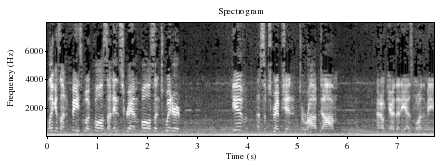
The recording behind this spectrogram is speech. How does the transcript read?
Like us on Facebook, follow us on Instagram, follow us on Twitter. Give a subscription to Rob Dahm. I don't care that he has more than me.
